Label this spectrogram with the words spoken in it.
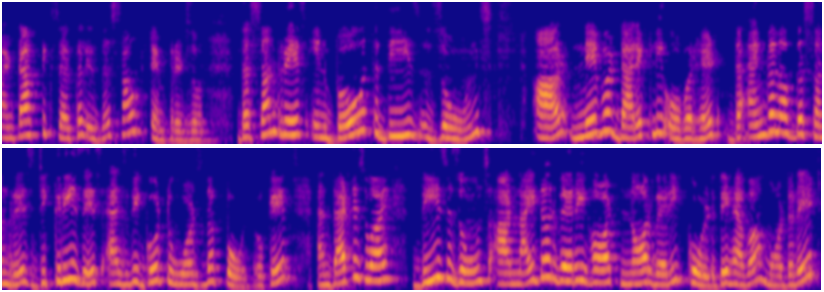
antarctic circle is the south temperate zone. The sun rays in both these zones are never directly overhead. The angle of the sun rays decreases as we go towards the pole okay? And that is why these zones are neither very hot nor very cold. They have a moderate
